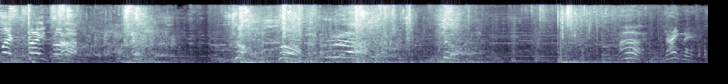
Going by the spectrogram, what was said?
Left side, brother! Ah, nightmare!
